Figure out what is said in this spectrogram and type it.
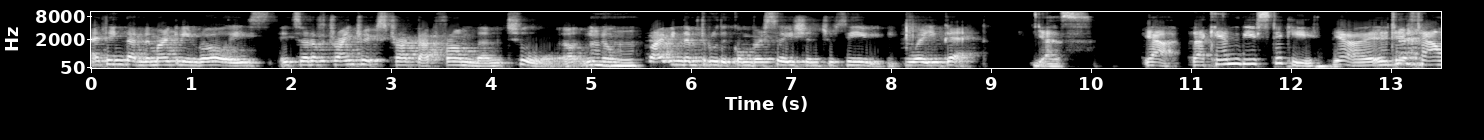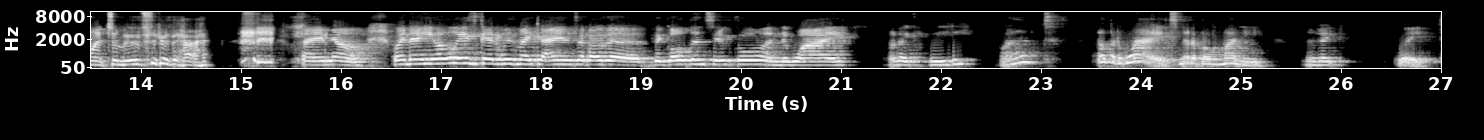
i think that the marketing role is it's sort of trying to extract that from them too uh, you mm-hmm. know driving them through the conversation to see where you get yes yeah that can be sticky yeah it takes talent to move through that I know. When I always get with my clients about the, the golden circle and the why, I'm like, really? What? No, but why? It's not about money. They're like, wait,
